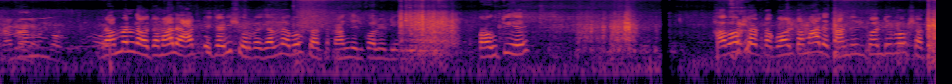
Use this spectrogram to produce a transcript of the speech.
ब्राह्मणगावचा माल आहे. अठ्ठेचाळीसशे रुपये गेला बघू शकता कांद्याची क्वालिटी पावती आहे. हा बघू शकता गोल्डचा माल आहे. कांद्याची क्वालिटी बघू शकता.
